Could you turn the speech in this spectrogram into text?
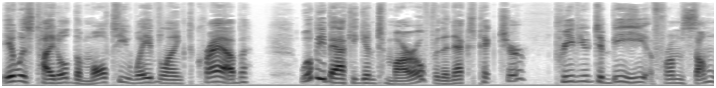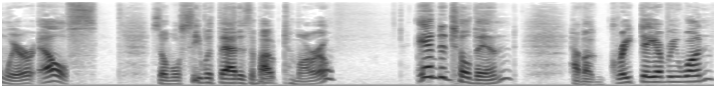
It was titled the multi wavelength crab. We'll be back again tomorrow for the next picture previewed to be from somewhere else. So we'll see what that is about tomorrow. And until then, have a great day, everyone.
